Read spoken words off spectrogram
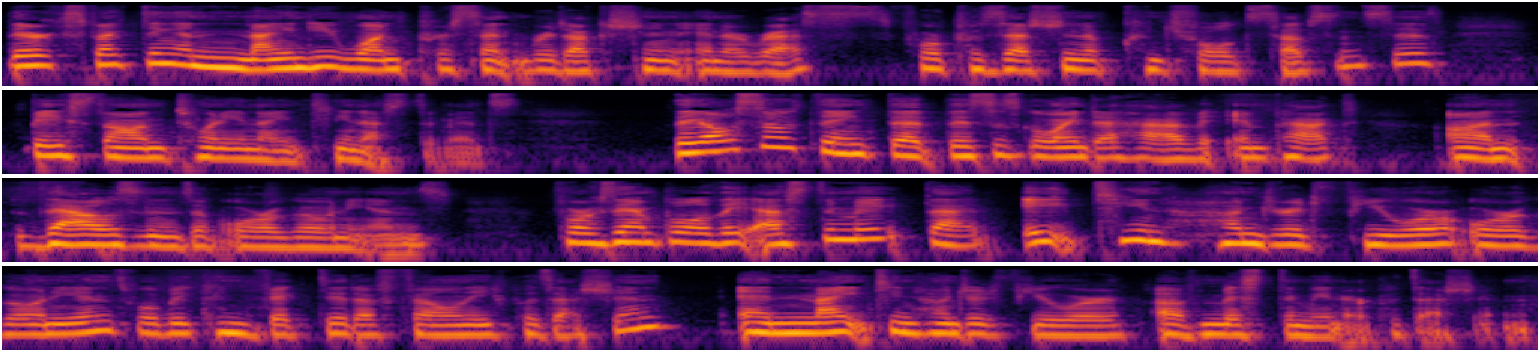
They're expecting a 91% reduction in arrests for possession of controlled substances based on 2019 estimates. They also think that this is going to have impact on thousands of Oregonians. For example, they estimate that 1,800 fewer Oregonians will be convicted of felony possession and 1,900 fewer of misdemeanor possession.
